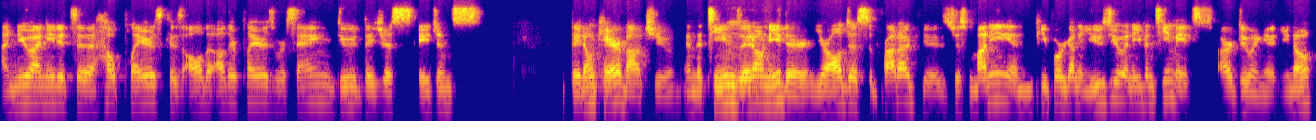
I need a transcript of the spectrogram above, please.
I knew I needed to help players because all the other players were saying, dude, they just agents, they don't care about you. And the teams, mm-hmm. they don't either. You're all just a product. It's just money and people are going to use you. And even teammates are doing it, you know?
